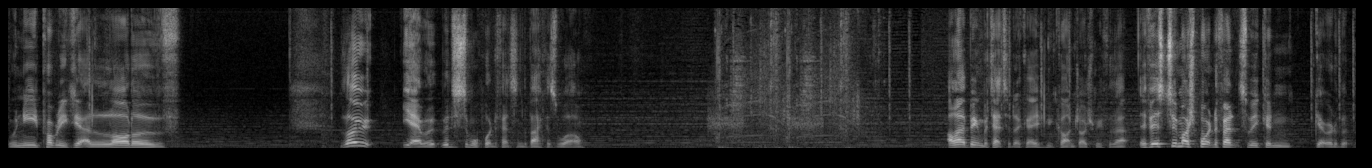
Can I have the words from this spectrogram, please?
We need probably to get a lot of... Though, yeah, we're, we're just some more point defense on the back as well. I like being protected, okay? You can't judge me for that. If it's too much point defense, we can get rid of it.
